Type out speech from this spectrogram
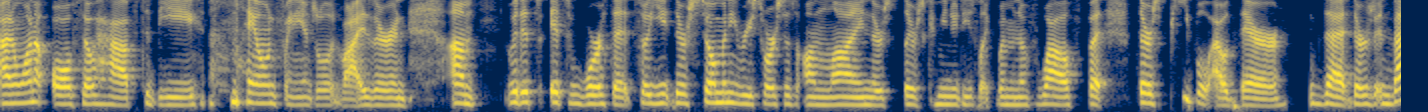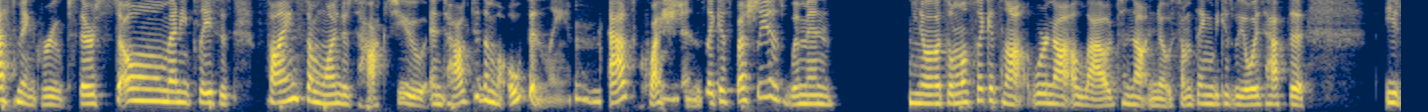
I don't want to also have to be my own financial advisor and um but it's it's worth it. So you there's so many resources online. There's there's communities like women of wealth but there's people out there that there's investment groups there's so many places. Find someone to talk to you and talk to them openly. Mm-hmm. ask questions like especially as women you know it's almost like it's not we're not allowed to not know something because we always have to you,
